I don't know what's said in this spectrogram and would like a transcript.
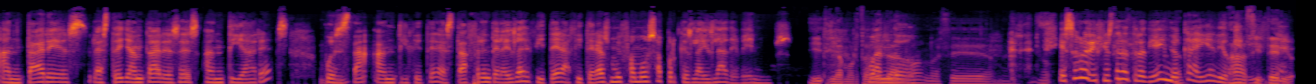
Antares, la estrella Antares es antiares, pues está anticitera, está frente a la isla de Citera. Citera es muy famosa porque es la isla de Venus. Y la mortadela, ¿no? no, es Eso lo dijiste el otro día y no caía. Digo, ah, citerio.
